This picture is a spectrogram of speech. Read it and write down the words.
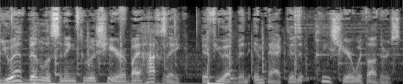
You have been listening to a shear by Hachzeik. If you have been impacted, please share with others.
